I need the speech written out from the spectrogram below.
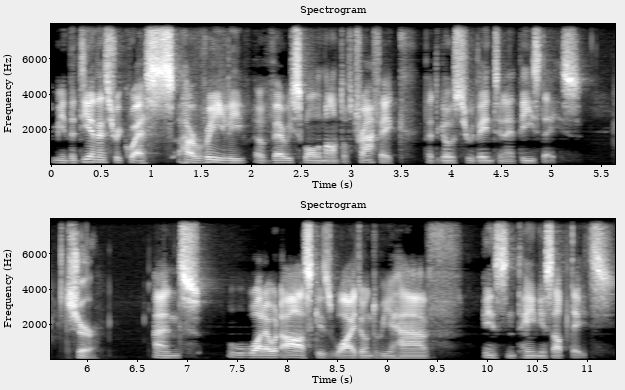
I mean, the DNS requests are really a very small amount of traffic that goes through the internet these days. Sure. And what I would ask is why don't we have instantaneous updates?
